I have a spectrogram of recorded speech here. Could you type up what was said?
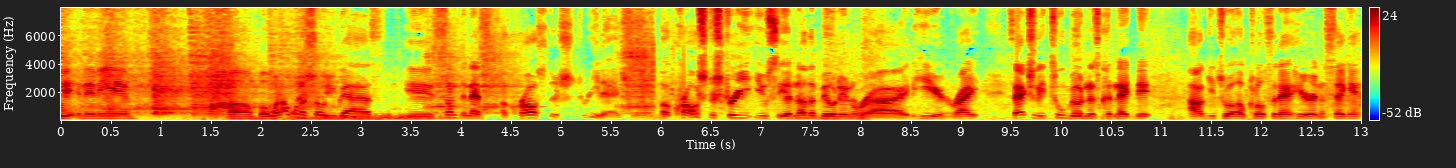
getting it in. Um, but what I want to show you guys is something that's across the street actually. Across the street you see another building right here, right? It's actually two buildings connected. I'll get you up close to that here in a second.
